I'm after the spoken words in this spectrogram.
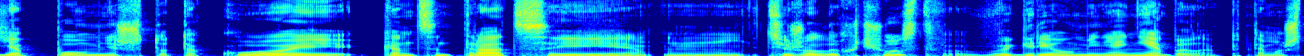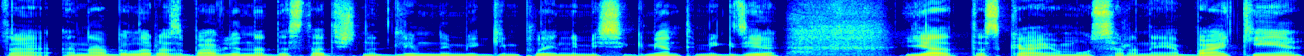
я помню, что такой концентрации тяжелых чувств в игре у меня не было, потому что она была разбавлена достаточно длинными геймплейными сегментами, где я таскаю мусорные баки,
